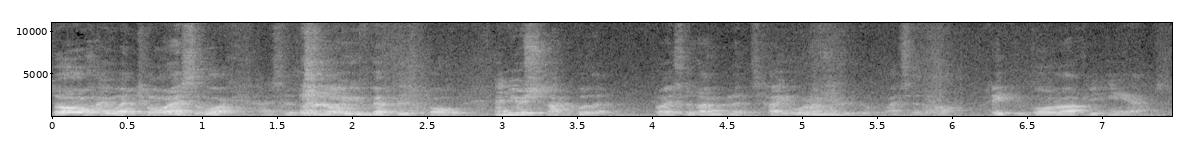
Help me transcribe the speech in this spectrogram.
So I went to him, and I said, look, I said, I know you've got this boat, and you're stuck with it. So I said, I'm gonna tell you what I'm gonna do. I said, I'll take the boat off your hands, and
